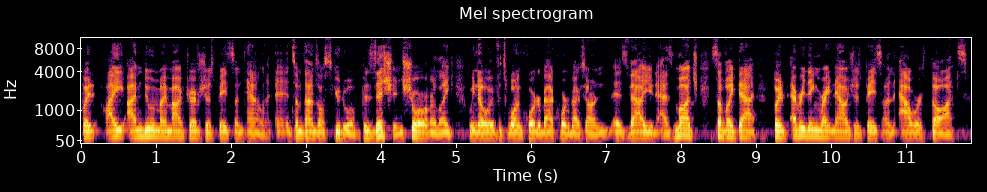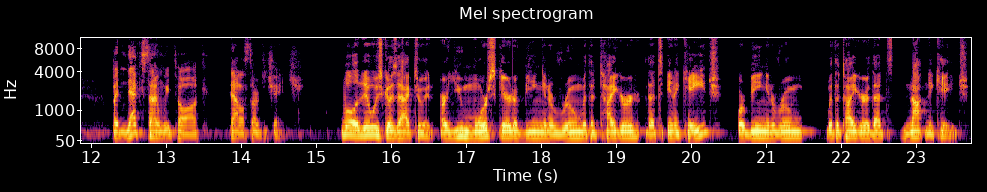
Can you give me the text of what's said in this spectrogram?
But I I'm doing my mock drafts just based on talent, and sometimes I'll skew to a position. Sure, like we know if it's one quarterback, quarterbacks aren't as valued as much, stuff like that. But everything right now is just based on our thoughts but next time we talk, that'll start to change. Well, it always goes back to it. Are you more scared of being in a room with a tiger that's in a cage or being in a room with a tiger that's not in a cage?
